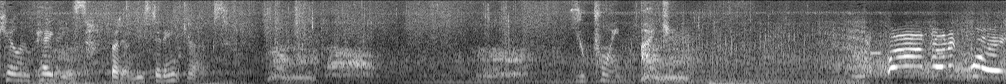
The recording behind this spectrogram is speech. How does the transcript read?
Killing Peggies, but at least it ain't drugs. You point, I kill. Bomb's on its way!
